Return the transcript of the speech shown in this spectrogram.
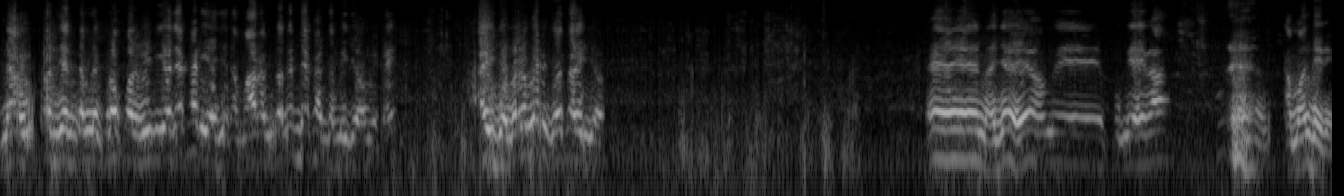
ના ઉપર જે તમને પ્રોપર વીડિયો દેખાડીએ છીએ મારો તો નથી દેખાડતો બીજો અમે કઈ. આવી જાઓ, બરોબર? જોતા રહીજો. એ નજર અમે પૂગી આવ્યા આ મંદિરે.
